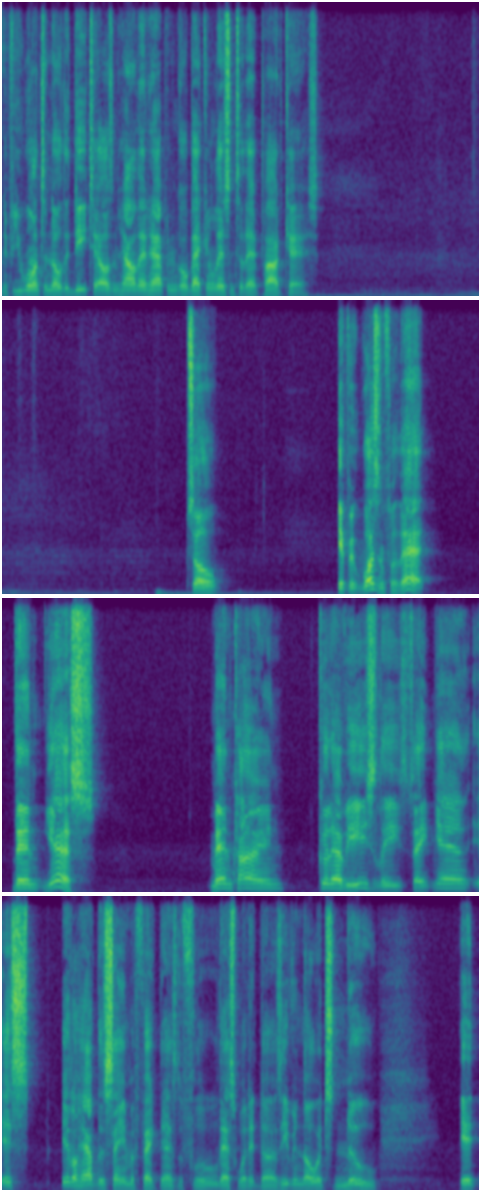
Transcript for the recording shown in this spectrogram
If you want to know the details and how that happened, go back and listen to that podcast. So, if it wasn't for that, then yes, mankind could have easily say, yeah, it's it'll have the same effect as the flu. That's what it does. Even though it's new, it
